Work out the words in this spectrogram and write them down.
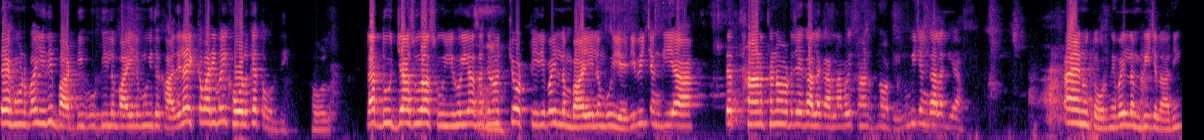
ਤੇ ਹੁਣ ਭਾਈ ਇਹਦੀ ਬਾਡੀ ਬੂਡੀ ਲੰਬਾਈ ਲੰਬੂਈ ਦਿਖਾ ਦੇ। ਲੈ ਇੱਕ ਵਾਰੀ ਭਾਈ ਖੋਲ ਕੇ ਤੋੜ ਦੇ। ਹੋਰ ਲੈ ਦੂਜਾ ਸੂਆ ਸੂਈ ਹੋਈ ਆ ਸੱਜਣੋ ਝੋਟੀ ਦੀ ਭਾਈ ਲੰਬਾਈ ਲੰਬੂਈ ਇਹਦੀ ਵੀ ਚੰਗੀ ਆ। ਤੇ ਥਣ ਥਨੋਟ ਜੇ ਗੱਲ ਕਰ ਲਾਂ ਭਾਈ ਥਣ ਥਨੋਟ ਇਹਨੂੰ ਵੀ ਚੰਗਾ ਲੱਗਿਆ। ਐ ਨੂੰ ਤੋੜਨੀ ਭਾਈ ਲੰਬੀ ਚਲਾ ਦੀ।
